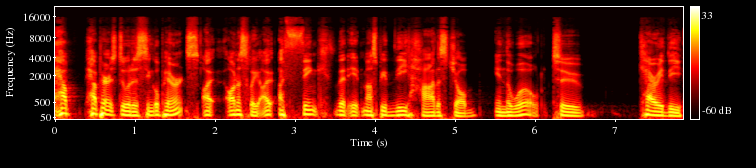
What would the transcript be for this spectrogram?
How how parents do it as single parents, I honestly I, I think that it must be the hardest job in the world to carry the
